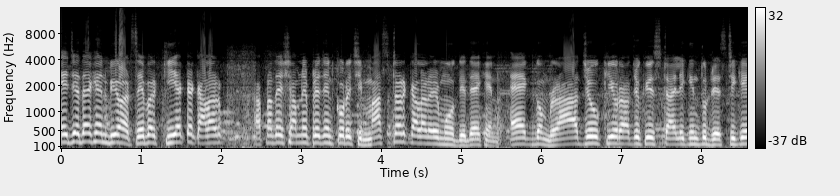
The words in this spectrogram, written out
এই যে দেখেন ভিউয়ার্স এবার কি একটা কালার আপনাদের সামনে প্রেজেন্ট করেছি মাস্টার কালারের মধ্যে দেখেন, একদম রাজকীয় রাজকীয় স্টাইলে কিন্তু ড্রেসটিকে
